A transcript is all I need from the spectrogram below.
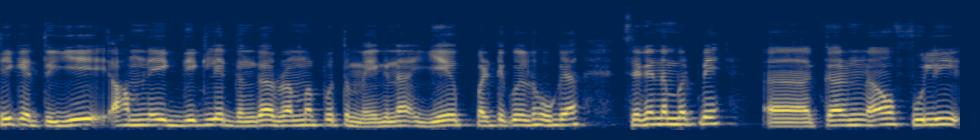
ठीक है? तो ये हमने एक देख लिया, गंगा ब्रह्मपुत्र मेघना, ये पर्टिकुलर हो गया। सेकंड नंबर पे कर्णफुली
